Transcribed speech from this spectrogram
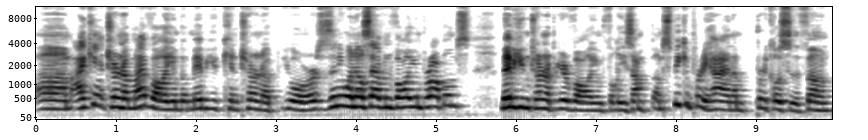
um, I can't turn up my volume, but maybe you can turn up yours. Is anyone else having volume problems? Maybe you can turn up your volume, Felice. I'm, I'm speaking pretty high and I'm pretty close to the phone.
